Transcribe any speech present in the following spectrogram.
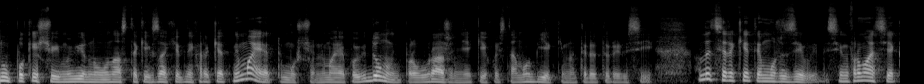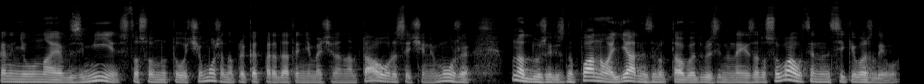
Ну, поки що, ймовірно, у нас таких західних ракет немає, тому що немає повідомлень про ураження якихось там об'єктів на території Росії. Але ці ракети можуть з'явитися. Інформація, яка нині лунає в ЗМІ стосовно того, чи може, наприклад, передати Німеччина нам Тауруси, чи не може, вона дуже різнопланова. Я не звертав би, друзі, на неї зараз увагу, це не настільки важливо.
